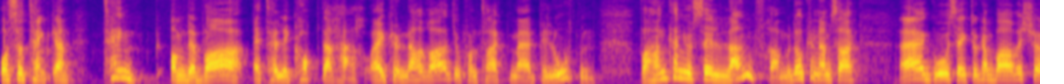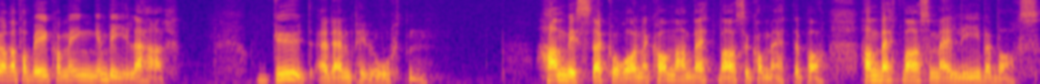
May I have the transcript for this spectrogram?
Og så tenker han Tenk om det var et helikopter her, og jeg kunne ha radiokontakt med piloten. For han kan jo se langt fram. Da kunne han sagt God sikt, du kan bare kjøre forbi, det kommer ingen biler her. Gud er den piloten. Han visste at korona kom, han vet hva som kommer etterpå. Han vet hva som er livet vårt.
